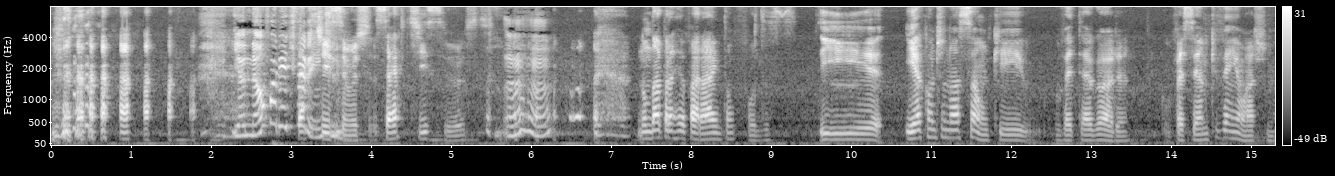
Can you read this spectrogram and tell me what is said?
e eu não faria diferente. Certíssimos, certíssimos. Uhum. Não dá para reparar, então foda-se. E, e a continuação que vai ter agora? Vai ser ano que vem, eu acho, né?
